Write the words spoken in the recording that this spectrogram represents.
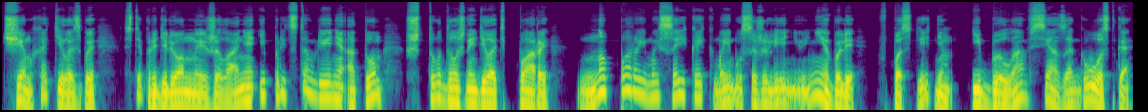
чем хотелось бы, с определенные желания и представления о том, что должны делать пары. Но парой мы с Эйкой, к моему сожалению, не были. В последнем и была вся загвоздка.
